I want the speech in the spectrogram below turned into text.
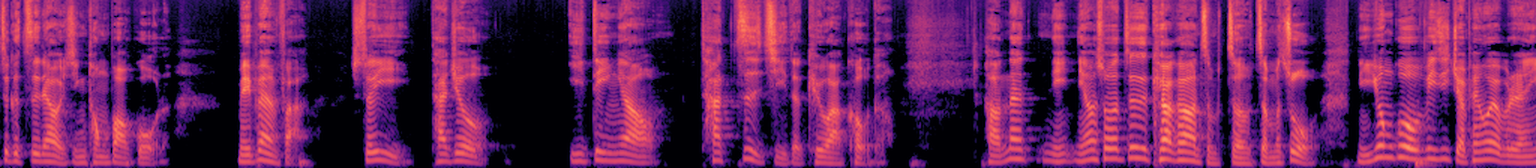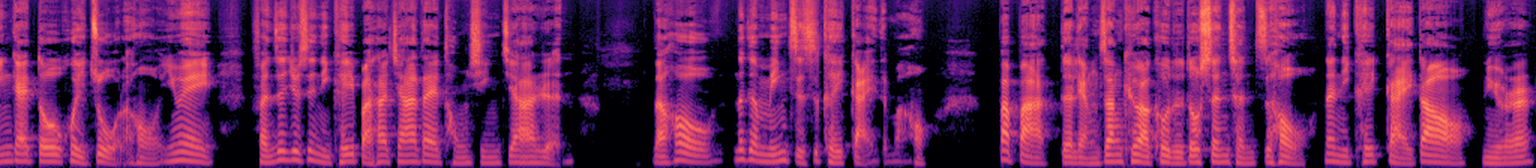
这个资料已经通报过了，没办法，所以他就一定要他自己的 QR code。好，那你你要说这个 QR code 怎么怎怎么做？你用过 VG Japan Web 的人应该都会做了吼，因为。反正就是你可以把它加在同行家人，然后那个名字是可以改的嘛，吼。爸爸的两张 QR code 都生成之后，那你可以改到女儿，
